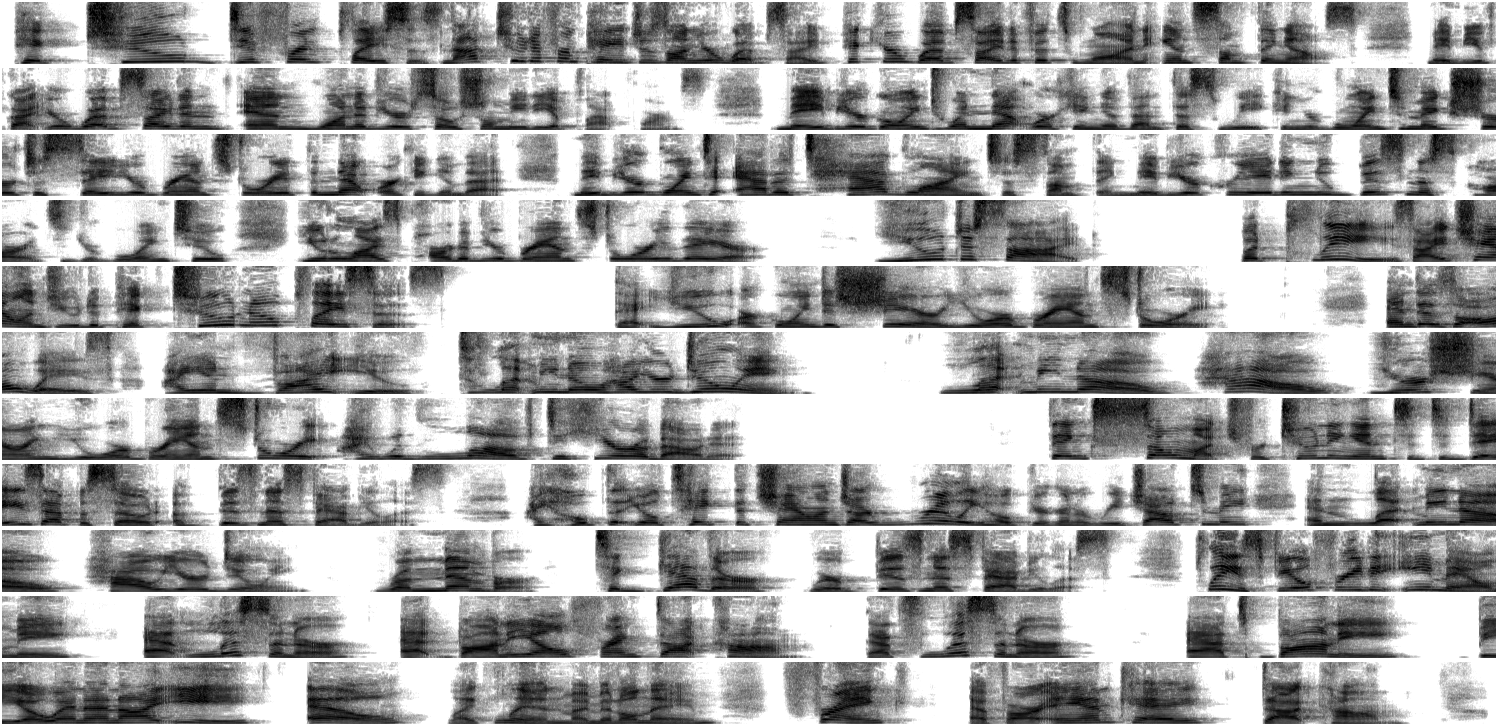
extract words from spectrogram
Pick two different places, not two different pages on your website. Pick your website if it's one and something else. Maybe you've got your website and, and one of your social media platforms. Maybe you're going to a networking event this week and you're going to make sure to say your brand story at the networking event. Maybe you're going to add a tagline to something. Maybe you're creating new business cards and you're going to utilize part of your brand story there. You decide but please, I challenge you to pick two new places that you are going to share your brand story. And as always, I invite you to let me know how you're doing. Let me know how you're sharing your brand story. I would love to hear about it. Thanks so much for tuning in to today's episode of Business Fabulous. I hope that you'll take the challenge. I really hope you're going to reach out to me and let me know how you're doing. Remember, together we're business fabulous. Please feel free to email me at listener at bonnielfrank.com. That's listener at Bonnie, B O N N I E, L, like Lynn, my middle name, Frank, F R A N K dot com.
